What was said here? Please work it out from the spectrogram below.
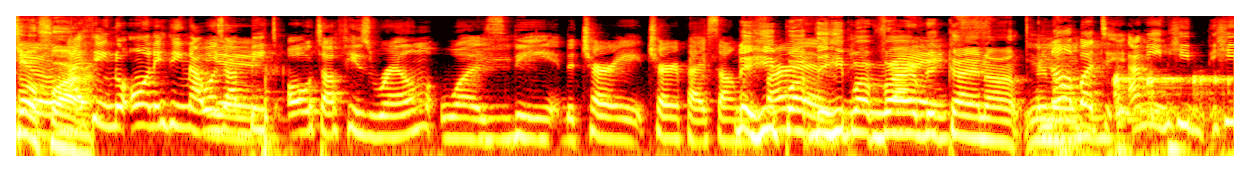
so far. I think the only thing that was Yeah. a bit out of his realm was the the cherry cherry pie song. the hip hop, the hip hop vibe, the Right. kind of No, know. but I mean, he he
